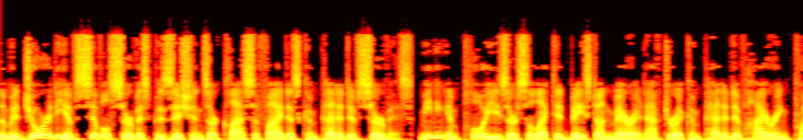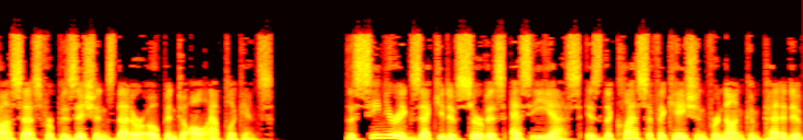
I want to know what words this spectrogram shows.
The majority of civil service positions are classified as competitive service, meaning employees are selected based on merit after a competitive hiring process for positions that are open to all applicants. The Senior Executive Service is the classification for non-competitive,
